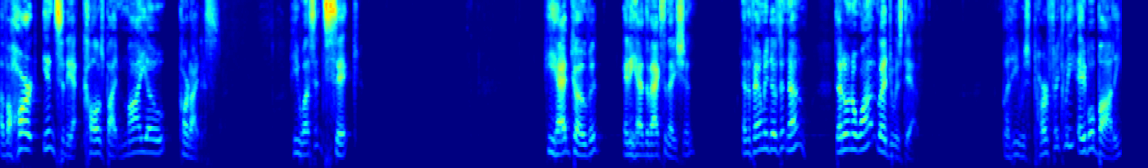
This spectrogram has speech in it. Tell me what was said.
of a heart incident caused by myocarditis. He wasn't sick. He had COVID and he had the vaccination, and the family doesn't know. They don't know what led to his death. But he was perfectly able bodied.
